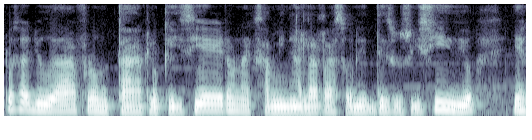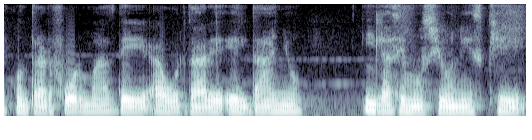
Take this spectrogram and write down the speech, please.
los ayuda a afrontar lo que hicieron, a examinar las razones de su suicidio y a encontrar formas de abordar el daño y las emociones que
